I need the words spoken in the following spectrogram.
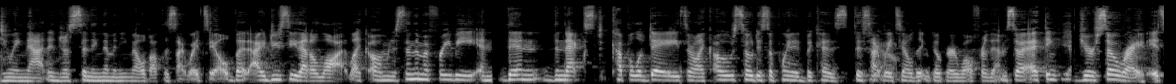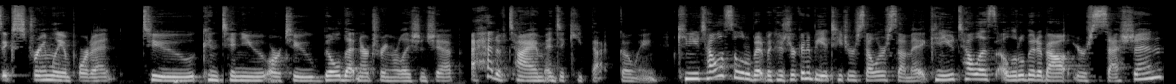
doing that and just sending them an email about the site wide sale. But I do see that a lot. Like, oh, I'm going to send them a freebie. And then the next couple of days, they're like, oh, so disappointed because the site wide sale didn't go very well for them. So I think yeah. you're so right. It's extremely important to continue or to build that nurturing relationship ahead of time and to keep that going. Can you tell us a little bit because you're going to be at Teacher Seller Summit? Can you tell us a little bit about your session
